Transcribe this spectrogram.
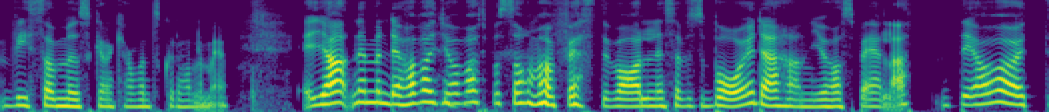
vissa av musikerna kanske inte skulle hålla med. Ja, nej men det har varit, jag har varit på sommarfestivalen i Sölvesborg där han ju har spelat. Det har varit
